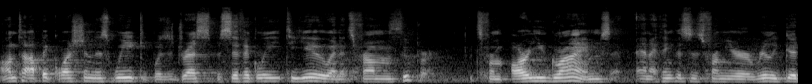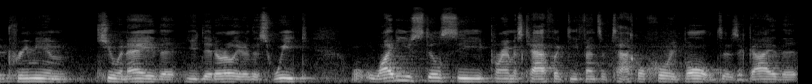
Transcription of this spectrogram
on topic question this week was addressed specifically to you, and it's from Super. It's from R.U. Grimes, and I think this is from your really good premium Q&A that you did earlier this week. Why do you still see Paramus Catholic defensive tackle Corey Bolds as a guy that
